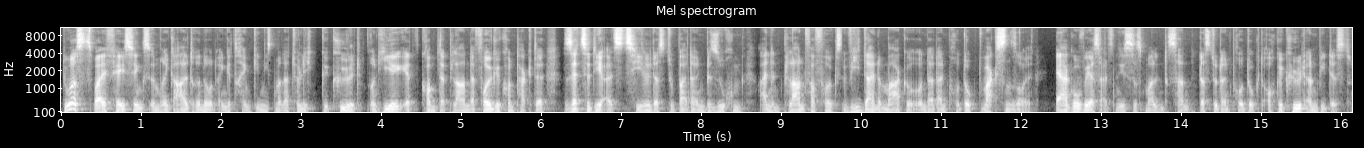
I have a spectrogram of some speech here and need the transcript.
Du hast zwei Facings im Regal drin und ein Getränk genießt man natürlich gekühlt. Und hier jetzt kommt der Plan der Folgekontakte. Setze dir als Ziel, dass du bei deinen Besuchen einen Plan verfolgst, wie deine Marke oder dein Produkt wachsen soll. Ergo wäre es als nächstes mal interessant, dass du dein Produkt auch gekühlt anbietest.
